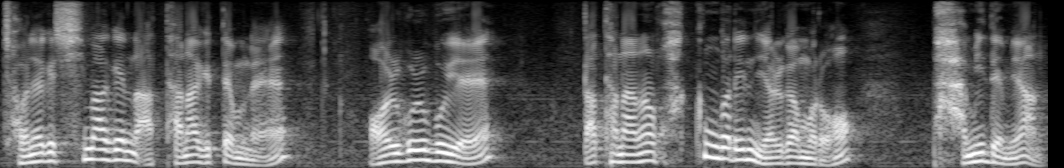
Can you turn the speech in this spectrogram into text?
저녁에 심하게 나타나기 때문에 얼굴 부위에 나타나는 화끈거리는 열감으로 밤이 되면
